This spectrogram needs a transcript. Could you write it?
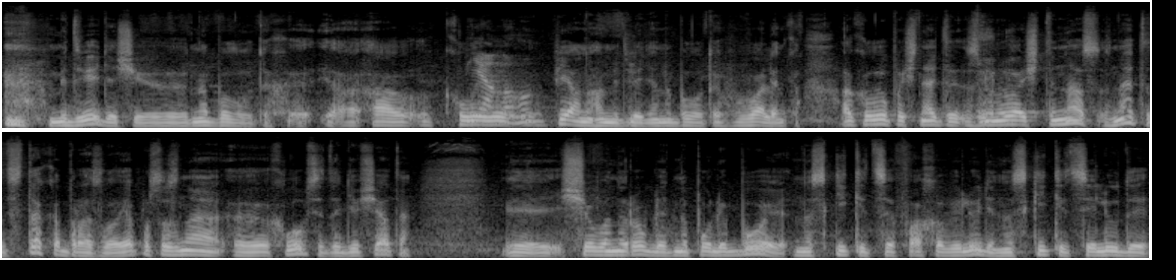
медведя чи на болотах. А, коли П'яного. п'яного медведя на болотах в валенках. А коли ви починаєте звинувачити нас, знаєте, це так образливо. Я просто знаю хлопці та дівчата, що вони роблять на полі бою, наскільки це фахові люди, наскільки ці люди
